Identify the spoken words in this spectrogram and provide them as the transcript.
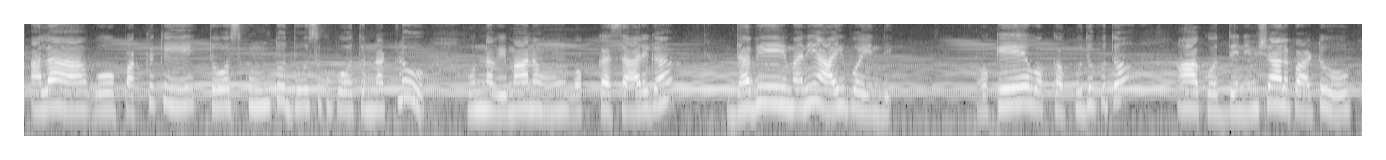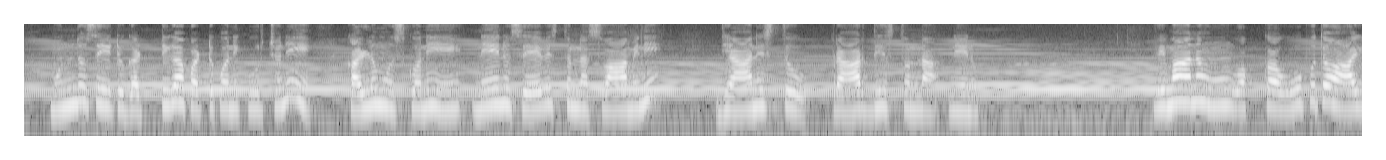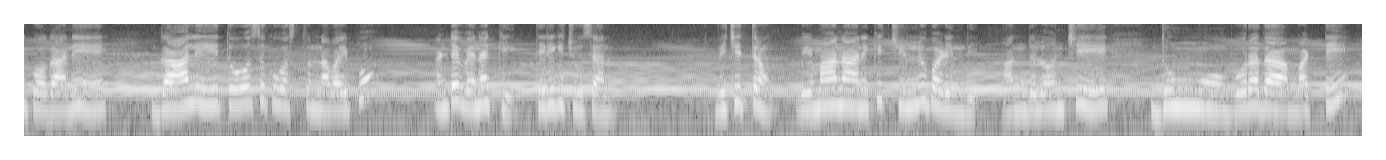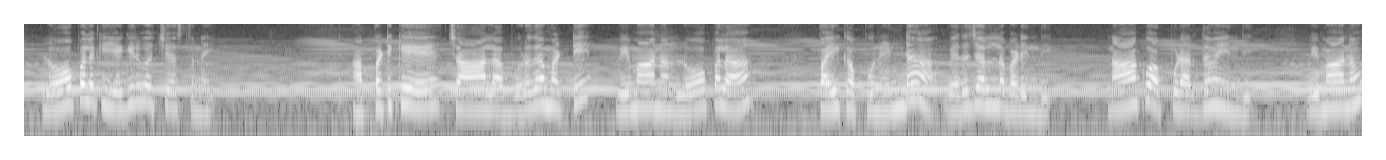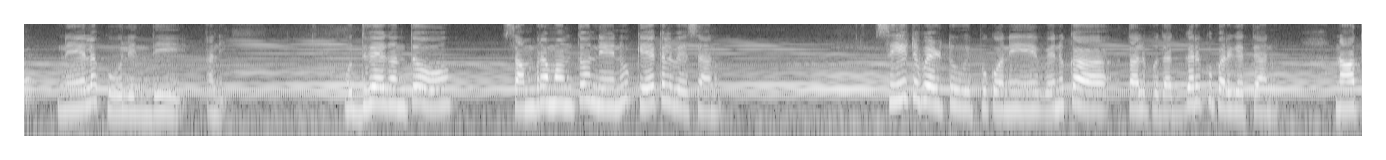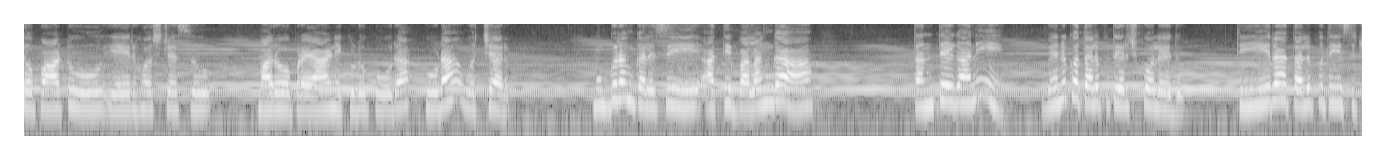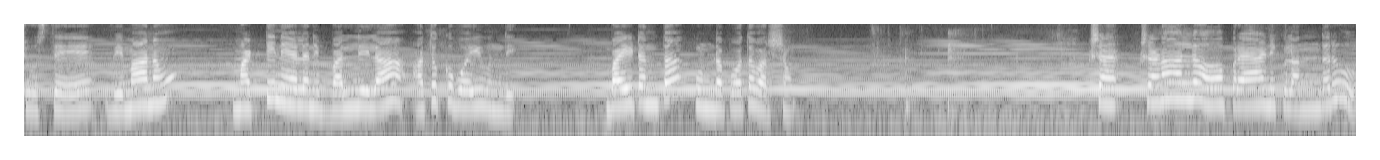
అలా ఓ పక్కకి తోసుకుంటూ దూసుకుపోతున్నట్లు ఉన్న విమానం ఒక్కసారిగా దబీమని ఆగిపోయింది. ఒకే ఒక్క కుదుపుతో ఆ కొద్ది నిమిషాల పాటు ముందు సీటు గట్టిగా పట్టుకొని కూర్చుని కళ్ళు మూసుకొని నేను సేవిస్తున్న స్వామిని ధ్యానిస్తూ ప్రార్థిస్తున్న నేను. విమానం ఒక్క ఊపుతో ఆగిపోగానే గాలి తోసుకు వస్తున్న వైపు అంటే వెనక్కి తిరిగి చూశాను. విచిత్రం విమానానికి చిల్లు పడింది అందులోంచి దుమ్ము బురద మట్టి లోపలికి ఎగిరి వచ్చేస్తున్నాయి. అప్పటికే చాలా బురద మట్టి విమానం లోపల పైకప్పు నిండా వెదజల్లబడింది. నాకు అప్పుడు అర్థమైంది విమానం నేల కూలింది అని. ఉద్వేగంతో సంభ్రమంతో నేను కేకలు వేశాను. సీటు బెల్ట్ విప్పుకొని వెనుక తలుపు దగ్గరకు పరిగెత్తాను. నాతో పాటు ఎయిర్ హోస్టెస్ మరో ప్రయాణికుడు కూడా కూడా వచ్చారు. ముగ్గురం కలిసి అతి బలంగా తంతే గాని వెనుక తలుపు తెరుచుకోలేదు. తీరా తలుపు తీసి చూస్తే విమానం మట్టి నేలని బల్లిలా అతుక్కుపోయి ఉంది. బయటంతా కుండపోత వర్షం. క్ష క్షణాల్లో ప్రయాణికులందరూ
